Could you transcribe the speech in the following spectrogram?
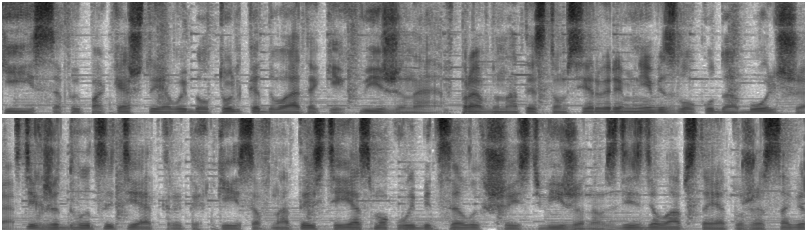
кейсов и пока что я выбил только два таких вижена. Вправду на тестовом сервере мне везло куда больше. С тех же 20 открытых кейсов на тесте я смог выбить целых 6 виженов. Здесь дела обстоят уже совершенно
